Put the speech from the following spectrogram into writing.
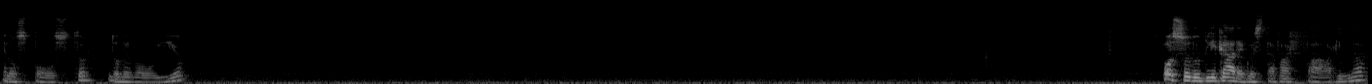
e lo sposto dove voglio. Posso duplicare questa farfalla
